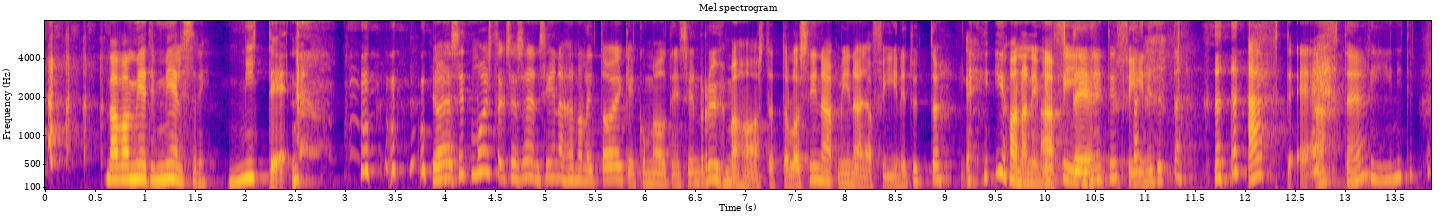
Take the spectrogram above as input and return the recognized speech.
mä vaan mietin mielessäni, miten? Joo, ja sitten muistaakseni sen, siinähän oli toikin, kun me oltiin siinä ryhmähaastattelua, sinä, minä ja Fiinityttö. Ihana nimi, FT, Fiinityttö. Fiinityttö. FT. FT. Fiinityttö.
